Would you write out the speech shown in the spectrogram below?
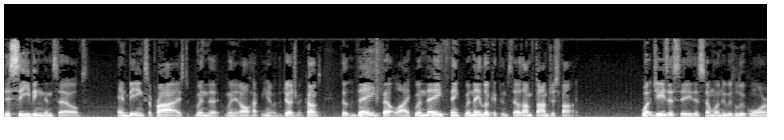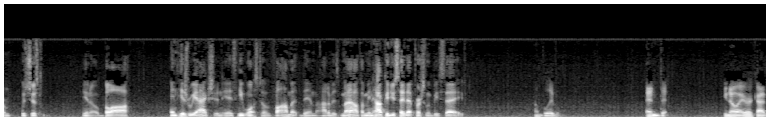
deceiving themselves and being surprised when the when it all you know the judgment comes. So they felt like when they think when they look at themselves, I'm I'm just fine. What Jesus sees is someone who is lukewarm, who's just you know blah, and his reaction is he wants to vomit them out of his mouth. I mean, how could you say that person would be saved? Unbelievable. And you know, Eric, I,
